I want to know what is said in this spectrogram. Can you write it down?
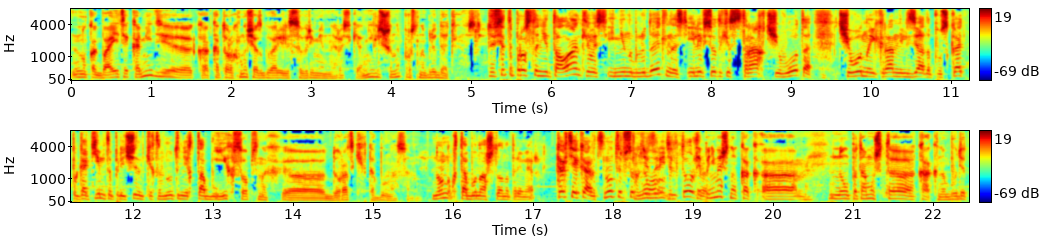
ну, как бы, а эти комедии, о которых мы сейчас говорили, современные российские, они лишены просто наблюдательности. То есть это просто не талантливость и не наблюдательность, или все-таки страх чего-то, чего на экран нельзя допускать по каким-то причинам, каких-то внутренних табу? Их собственных э, дурацких табу, на самом деле. Ну, табу на что, например? Как тебе кажется? Ну, ты все-таки ну, зритель тоже. Ты понимаешь, ну как? А, ну, потому что как? Ну, будет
